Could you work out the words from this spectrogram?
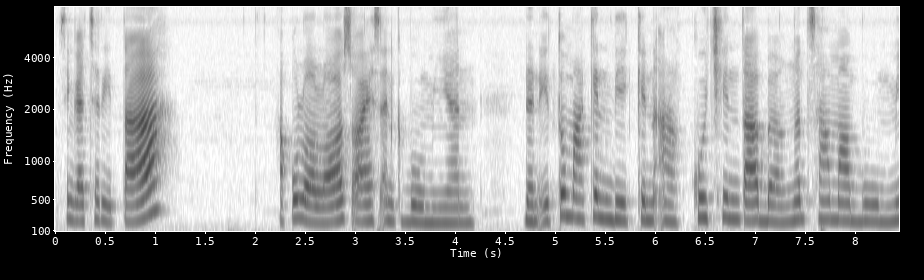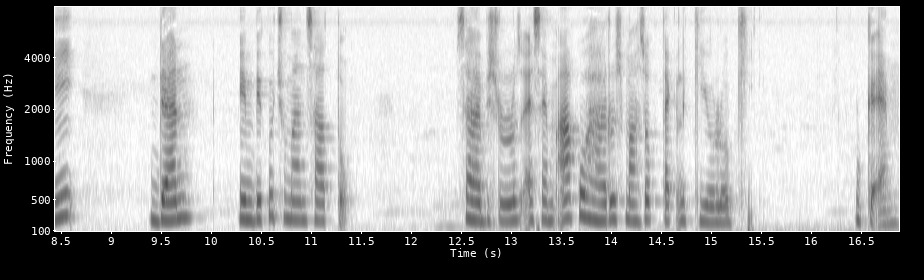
singkat cerita aku lolos OSN kebumian. Dan itu makin bikin aku cinta banget sama bumi dan mimpiku cuma satu sehabis lulus SMA aku harus masuk teknik geologi. UGM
